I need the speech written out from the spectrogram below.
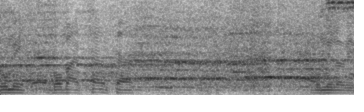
gumy vo 20. gumilové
